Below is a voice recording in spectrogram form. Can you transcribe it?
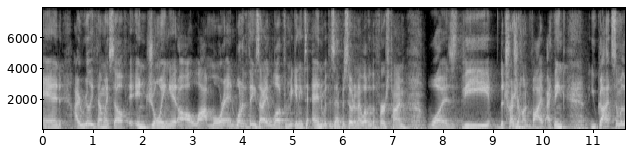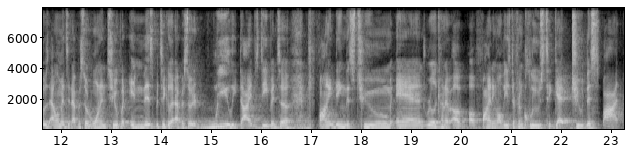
and I really found myself enjoying it a, lot more. And one of the things that I loved from beginning to end with this episode, and I loved it the first time, was the the treasure hunt vibe. I think you got some of those elements in episode one and two, but in this particular episode, it really dives deep into finding this tomb and really kind of, of, of finding all these different clues to get to this spot.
